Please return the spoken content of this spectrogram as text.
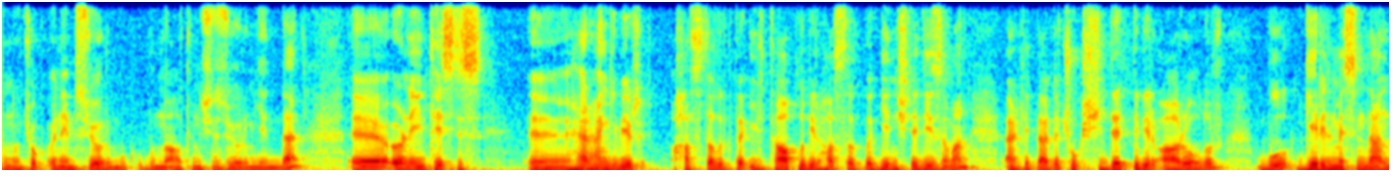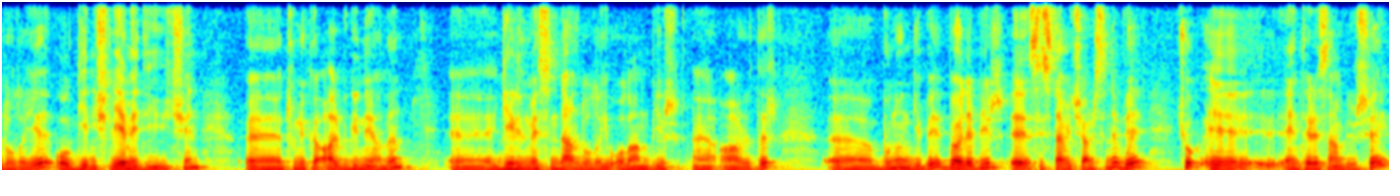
bunu çok önemsiyorum. Bu- Bunun altını çiziyorum yeniden. Ee, örneğin testis e, herhangi bir hastalıkta, iltihaplı bir hastalıkla genişlediği zaman erkeklerde çok şiddetli bir ağrı olur. Bu gerilmesinden dolayı o genişleyemediği için e, tunica albuginea'nın e, gerilmesinden dolayı olan bir e, ağrıdır. E, bunun gibi böyle bir sistem içerisinde ve çok enteresan bir şey.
